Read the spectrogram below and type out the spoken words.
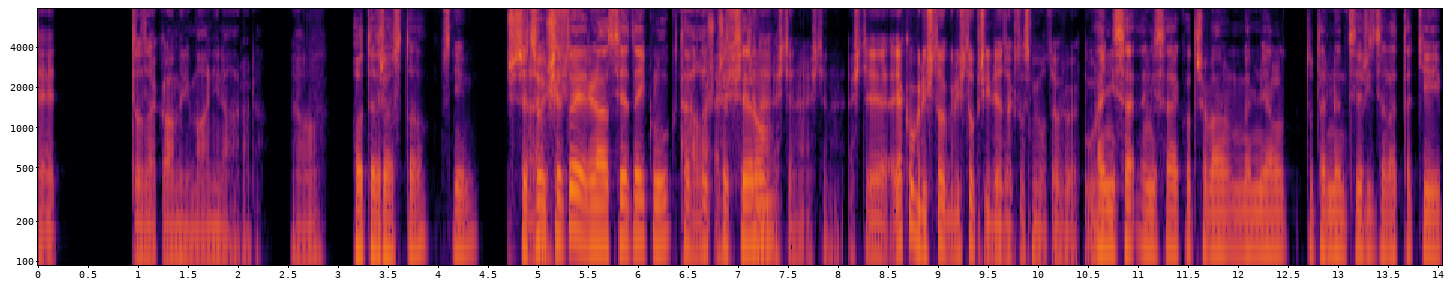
je to taková minimální náhrada. Jo. Otevřel jsi to s ním? Ještě co, už je to 11 letý kluk, tak Ale už přeci jenom... Ne, ještě ne, ještě ne. Ještě, jako když to, když to přijde, tak to s ním otevřu. Jako ani, se, ani se jako třeba neměl tu tendenci říct, ale tati,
